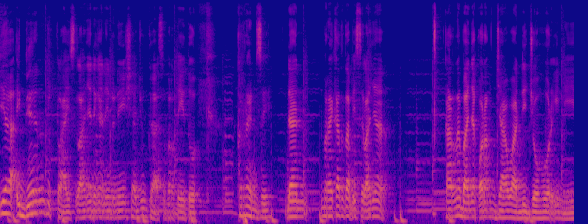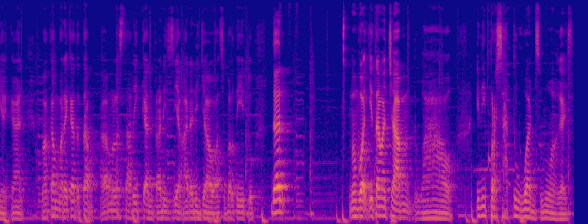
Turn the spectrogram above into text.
Ya identik lah istilahnya dengan Indonesia juga seperti itu. Keren sih. Dan mereka tetap istilahnya Karena banyak orang Jawa di Johor ini ya kan Maka mereka tetap uh, melestarikan tradisi yang ada di Jawa seperti itu. Dan membuat kita macam wow ini persatuan semua guys.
